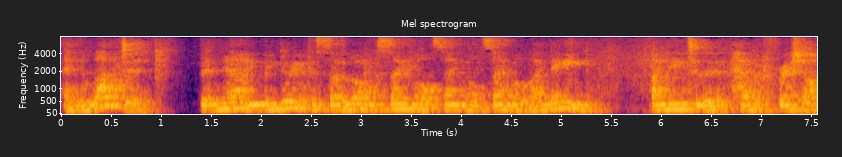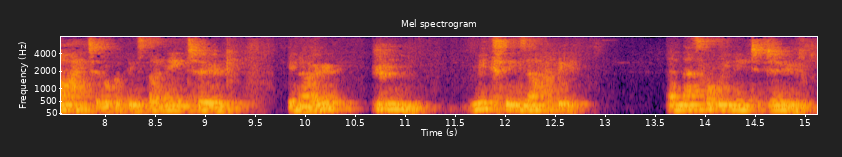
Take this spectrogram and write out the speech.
and you loved it. But now you've been doing it for so long, same old, same old, same old. I need, I need to have a fresh eye to look at this. I need to, you know, mix things up a bit. And that's what we need to do.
